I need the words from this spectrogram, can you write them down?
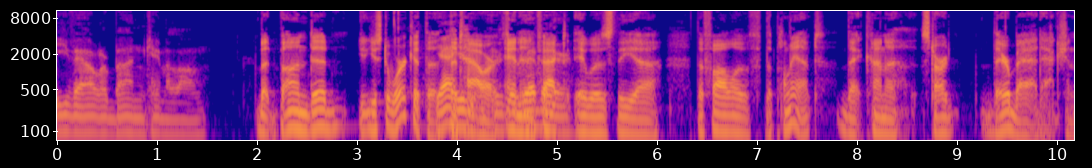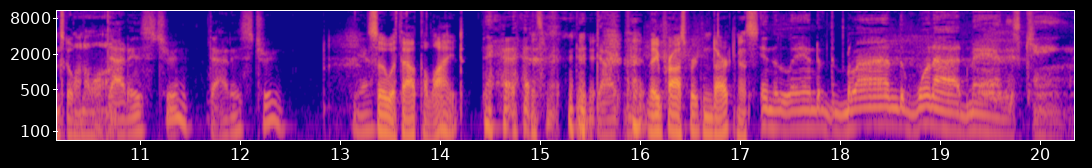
Eval or Bunn came along. But Bunn did used to work at the, Yeah, the he- tower, he was a and in fact, it was the uh, the fall of the plant that kind of started their bad actions going along. That is true. That is true. Yeah, So without the light, that's right. The darkness. they prospered in darkness, In the land of the blind, the one-eyed man is king.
